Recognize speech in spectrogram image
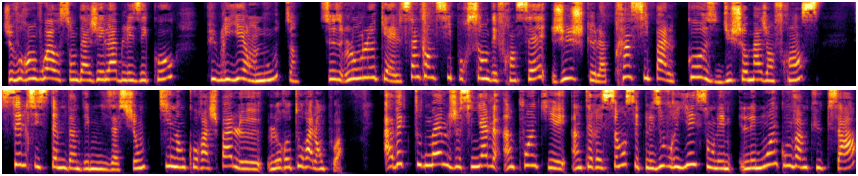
Je vous renvoie au sondage Elab Les Échos, publié en août, selon lequel 56% des Français jugent que la principale cause du chômage en France, c'est le système d'indemnisation qui n'encourage pas le, retour à l'emploi. Avec tout de même, je signale un point qui est intéressant, c'est que les ouvriers sont les, les, moins convaincus que ça.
